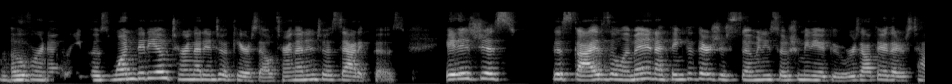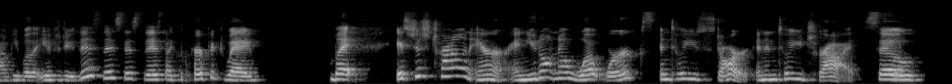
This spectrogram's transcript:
mm-hmm. over and over. You post one video, turn that into a carousel, turn that into a static post. It is just the sky's the limit. And I think that there's just so many social media gurus out there that are just telling people that you have to do this, this, this, this, like the perfect way. But it's just trial and error. And you don't know what works until you start and until you try. So.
